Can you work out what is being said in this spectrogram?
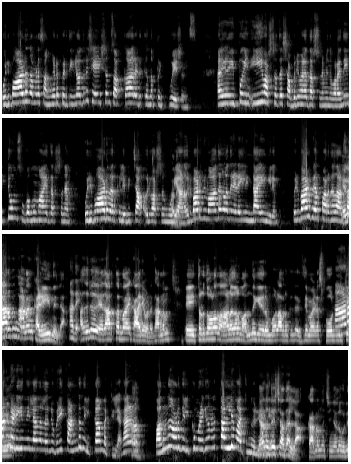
ഒരുപാട് നമ്മളെ സങ്കടപ്പെടുത്തിയെങ്കിലും അതിനുശേഷം സർക്കാർ എടുക്കുന്ന പ്രിക്വേഷൻസ് അല്ലെങ്കിൽ ഇപ്പൊ ഈ- വർഷത്തെ ശബരിമല ദർശനം എന്ന് പറയുന്നത് ഏറ്റവും സുഗമമായ ദർശനം ഒരുപാട് പേർക്ക് ലഭിച്ച ഒരു വർഷം കൂടിയാണ്. ഒരുപാട് വിവാദങ്ങൾ അതിനിടയിൽ ഉണ്ടായെങ്കിലും ഒരുപാട് പേർ പറഞ്ഞതാണ് എല്ലാവർക്കും കാണാൻ കഴിയുന്നില്ല. അതെ. അതൊരു യഥാർത്ഥമായ കാര്യമാണ്. കാരണം ഇത്രത്തോളം ആളുകൾ വന്നു കയറുമ്പോൾ അവർക്ക് കൃത്യമായിട്ട് സ്പോട്ട് കാണാൻ കഴിയുന്നില്ല എന്നുള്ളതിനുപരി കണ്ടു നിൽക്കാൻ പറ്റില്ല. കാരണം വന്ന് അവിടെ നിൽക്കുമ്പോഴേക്കും നമ്മൾ തള്ളി മാറ്റുന്നു ഞാൻ. ഉദ്ദേശിച്ചത് അതല്ല. കാരണം എന്ന് വെച്ച് കഴിഞ്ഞാൽ ഒരു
